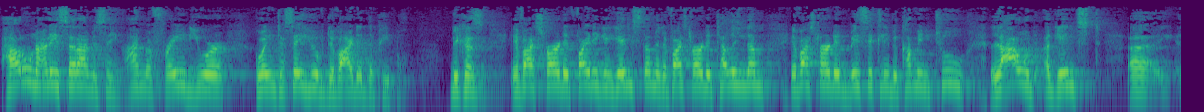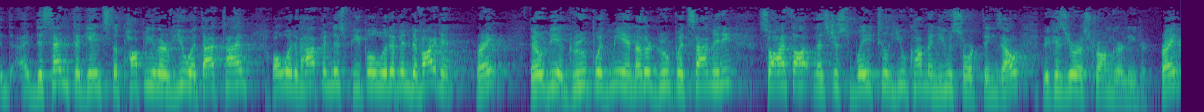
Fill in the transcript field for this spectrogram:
Harun alayhi is saying, I'm afraid you are going to say you have divided the people. Because if I started fighting against them, and if I started telling them, if I started basically becoming too loud against uh, dissent against the popular view at that time, what would have happened is people would have been divided, right? There would be a group with me, another group with Samiri. So I thought, let's just wait till you come and you sort things out because you're a stronger leader, right?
